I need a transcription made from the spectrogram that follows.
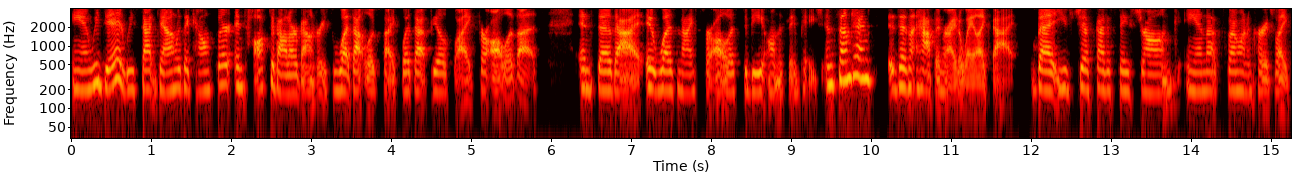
and we did we sat down with a counselor and talked about our boundaries what that looks like what that feels like for all of us and so that it was nice for all of us to be on the same page and sometimes it doesn't happen right away like that but you've just got to stay strong and that's what i want to encourage like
